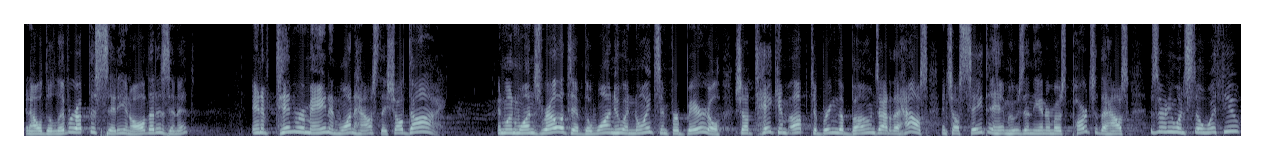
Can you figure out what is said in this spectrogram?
and I will deliver up the city and all that is in it. And if ten remain in one house, they shall die. And when one's relative, the one who anoints him for burial, shall take him up to bring the bones out of the house, and shall say to him who is in the innermost parts of the house, Is there anyone still with you?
